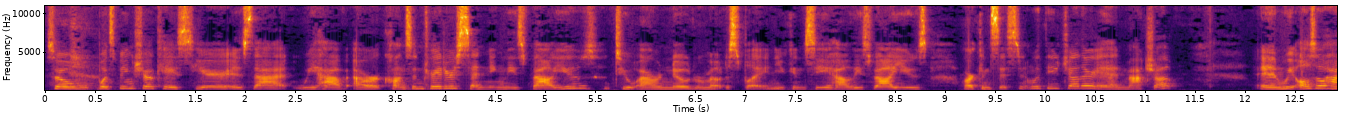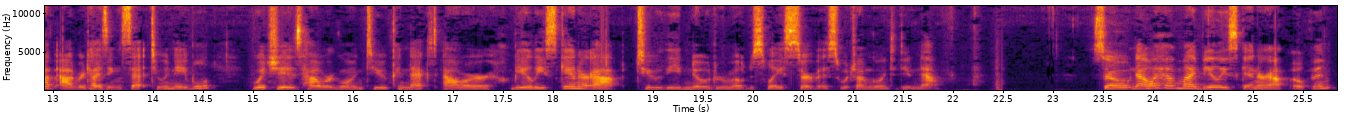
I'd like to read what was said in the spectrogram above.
So what's being showcased here is that we have our concentrator sending these values to our node remote display. And you can see how these values are consistent with each other and match up. And we also have advertising set to enabled, which is how we're going to connect our BLE scanner app to the Node Remote Display service, which I'm going to do now. So now I have my BLE scanner app open,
